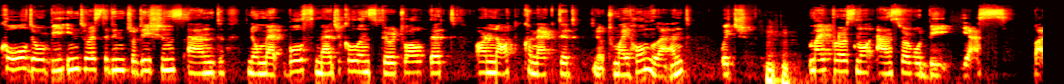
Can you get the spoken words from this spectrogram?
called or be interested in traditions and, you know, both magical and spiritual that are not connected, you know, to my homeland, which mm-hmm. my personal answer would be yes. But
